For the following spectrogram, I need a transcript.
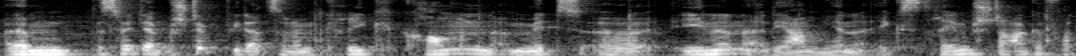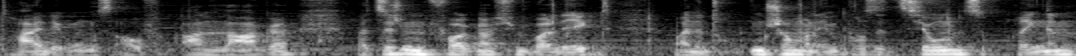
Ähm, es wird ja bestimmt wieder zu einem Krieg kommen mit äh, ihnen. Die haben hier eine extrem starke Verteidigungsanlage. Bei Zwischenfolgen habe ich mir überlegt, meine Truppen schon mal in Position zu bringen,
